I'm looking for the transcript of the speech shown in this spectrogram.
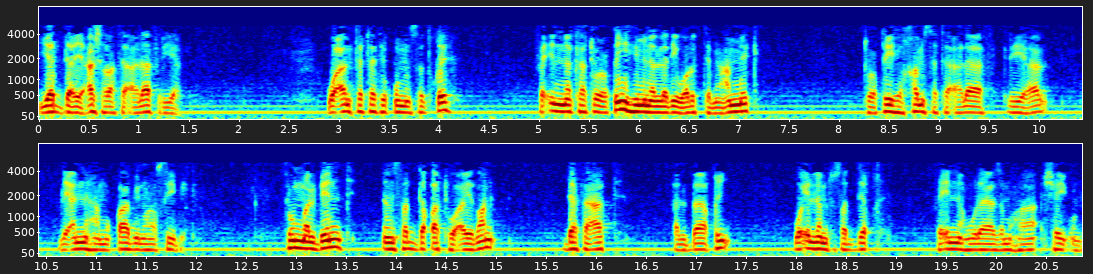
يدعي عشرة آلاف ريال وأنت تثق من صدقه فإنك تعطيه من الذي وردت من عمك تعطيه خمسة آلاف ريال لأنها مقابل نصيبك. ثم البنت إن صدقته أيضا دفعت الباقي وإن لم تصدقه فإنه لا يلزمها شيء.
